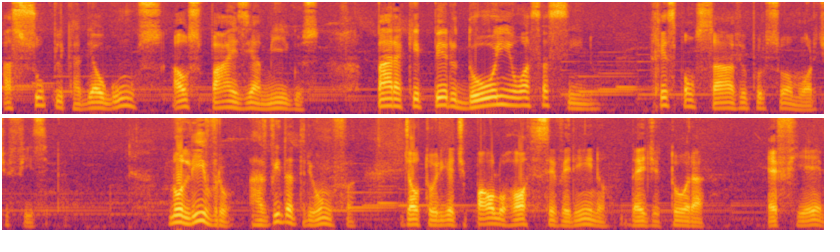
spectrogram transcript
a súplica de alguns aos pais e amigos para que perdoem o assassino responsável por sua morte física. No livro A Vida Triunfa, de autoria de Paulo Rossi Severino, da editora FE,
